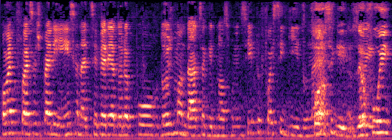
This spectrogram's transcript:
como é que foi essa experiência, né, de ser vereadora por dois mandatos aqui do nosso município, foi seguido, né? Foram seguidos. Eu fui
